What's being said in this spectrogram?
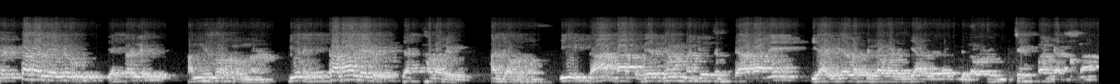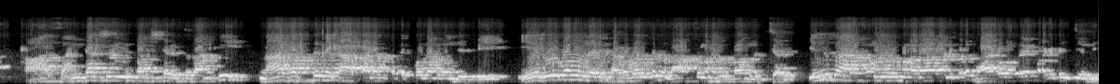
ఎక్కడ లేడు? ఎక్కడ లేడు? అన్ని చోట్ల ఉన్నాడు. ఈయన ఎక్కడా లేడు? ఎక్కడ లేడు? అని చెప్పడం ఈ దా నాకు దీర్ఘం మధ్య వచ్చిన తేడానే ఈ ఐదేళ్ళ పిల్లవాడికి ఏళ్ళ పిల్లవాడికి చెక్ సంఘర్షణ ఆ సంఘర్షణను పరిష్కరించడానికి నా భక్తుల్ని కాపాడకపోతే కుదరదని చెప్పి ఏ రూపంలో లేని భగవంతుడు నారసింహ రూపంలో వచ్చాడు. ఎందుకు నారసింహ రూపంలో రావాలని కూడా భాగవతం ప్రకటించింది.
